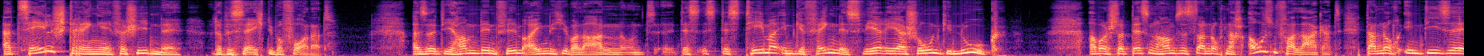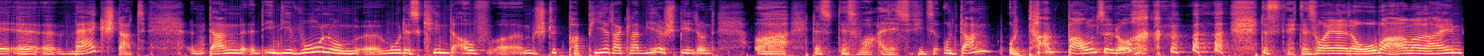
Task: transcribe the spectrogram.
Erzählstränge, verschiedene, da bist du echt überfordert. Also die haben den Film eigentlich überladen und äh, das ist das Thema im Gefängnis wäre ja schon genug. Aber stattdessen haben sie es dann noch nach außen verlagert, dann noch in diese äh, äh Werkstatt, dann in die Wohnung, äh, wo das Kind auf äh, einem Stück Papier da Klavier spielt und oh, das, das war alles viel zu. Und dann, und dann bauen sie noch, das, das war ja der Oberhammer rein,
